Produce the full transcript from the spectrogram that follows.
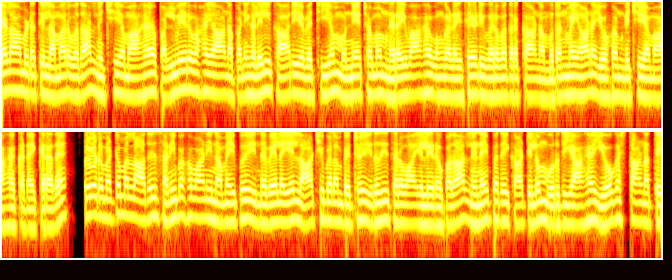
ஏழாம் இடத்தில் அமர்வதால் நிச்சயமாக பல்வேறு வகையான பணிகளில் காரிய வெற்றியும் முன்னேற்றமும் நிறைவாக உங்களை தேடி வருவதற்கான முதன்மையான யோகம் நிச்சயமாக கிடைக்கிறது. இதோடு மட்டுமல்லாது சனி பகவானின் அமைப்பு. இந்த வேளையில் ஆட்சி பலம் பெற்று இறுதி தருவாயில் இருப்பதால் நினைப்பதை காட்டிலும் உறுதியாக யோகஸ்தானத்தை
